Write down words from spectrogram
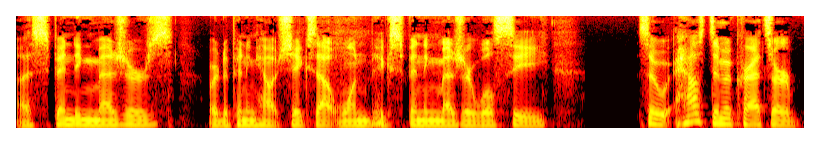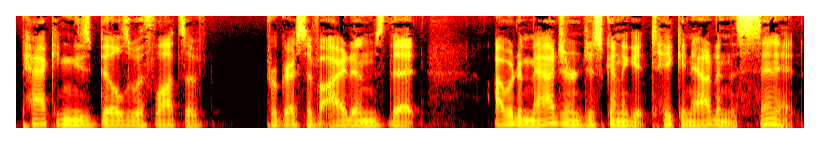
uh, spending measures, or depending how it shakes out, one big spending measure. We'll see. So, House Democrats are packing these bills with lots of progressive items that I would imagine are just going to get taken out in the Senate.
